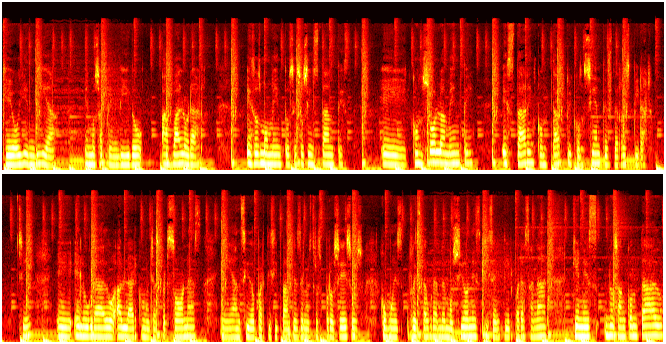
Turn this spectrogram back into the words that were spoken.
que hoy en día hemos aprendido a valorar esos momentos, esos instantes, eh, con solamente estar en contacto y conscientes de respirar. ¿sí? Eh, he logrado hablar con muchas personas, eh, han sido participantes de nuestros procesos, como es restaurando emociones y sentir para sanar, quienes nos han contado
